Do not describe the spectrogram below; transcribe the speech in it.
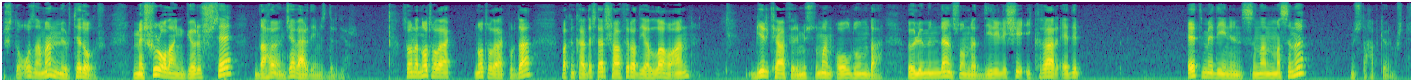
işte o zaman mürted olur. Meşhur olan görüşse daha önce verdiğimizdir diyor. Sonra not olarak not olarak burada bakın kardeşler Şafi radıyallahu an bir kafir Müslüman olduğunda ölümünden sonra dirilişi ikrar edip etmediğinin sınanmasını müstahap görmüştür.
